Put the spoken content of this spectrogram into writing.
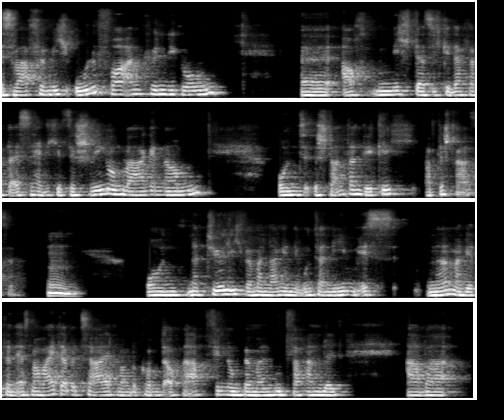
es war für mich ohne Vorankündigung äh, auch nicht, dass ich gedacht habe, da ist, hätte ich jetzt eine Schwingung wahrgenommen und stand dann wirklich auf der Straße. Mhm. Und natürlich, wenn man lange in dem Unternehmen ist, ne, man wird dann erstmal weiter bezahlt, man bekommt auch eine Abfindung, wenn man gut verhandelt. Aber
